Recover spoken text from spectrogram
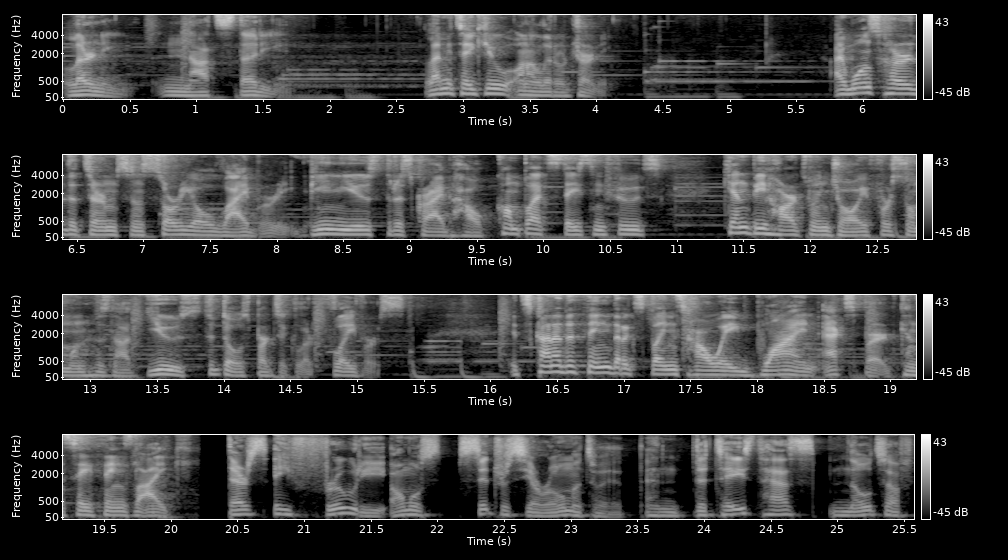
Learning, not studying. Let me take you on a little journey. I once heard the term sensorial library being used to describe how complex tasting foods can be hard to enjoy for someone who's not used to those particular flavors. It's kind of the thing that explains how a wine expert can say things like, There's a fruity, almost citrusy aroma to it, and the taste has notes of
